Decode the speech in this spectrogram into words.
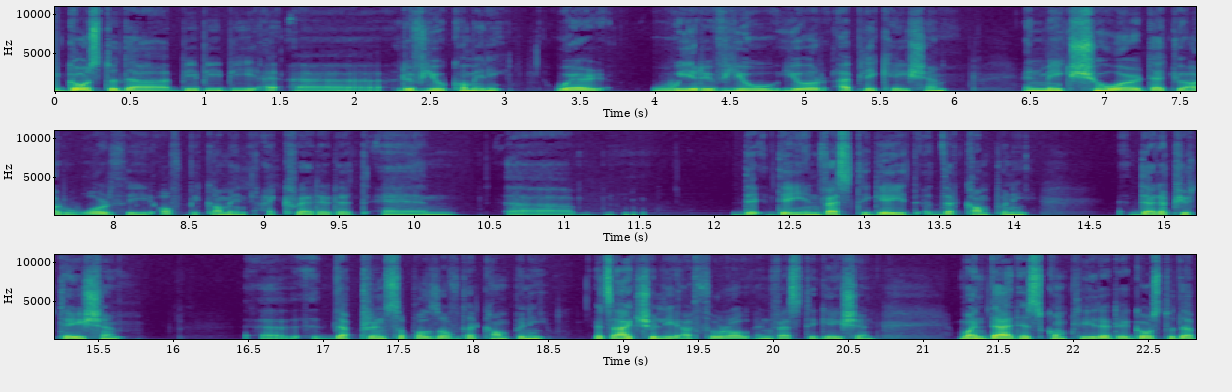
it goes to the BBB uh, review committee where we review your application and make sure that you are worthy of becoming accredited. And uh, they, they investigate the company, the reputation, uh, the principles of the company. It's actually a thorough investigation. When that is completed, it goes to the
